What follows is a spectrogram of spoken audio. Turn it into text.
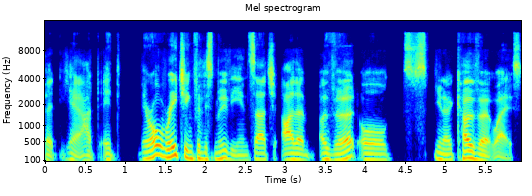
but yeah it they're all reaching for this movie in such either overt or you know covert ways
